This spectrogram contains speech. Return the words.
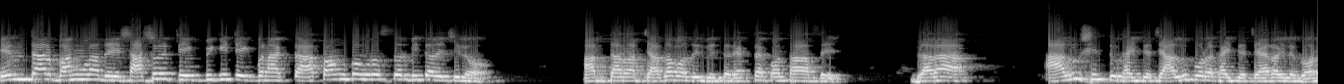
এন্টার বাংলাদেশ আসলে টেকবে কি টেকবে না একটা আতঙ্কগ্রস্তর ভিতরে ছিল। আর তারা চাঁদাবাজির ভিতরে একটা কথা আছে, যারা আলু সিদ্ধ খাইতেছে, আলু পোড়া খাইতেছে আর হইলে ঘর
